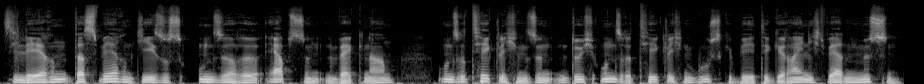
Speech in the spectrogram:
Sie lehren, dass während Jesus unsere Erbsünden wegnahm, unsere täglichen Sünden durch unsere täglichen Bußgebete gereinigt werden müssen.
